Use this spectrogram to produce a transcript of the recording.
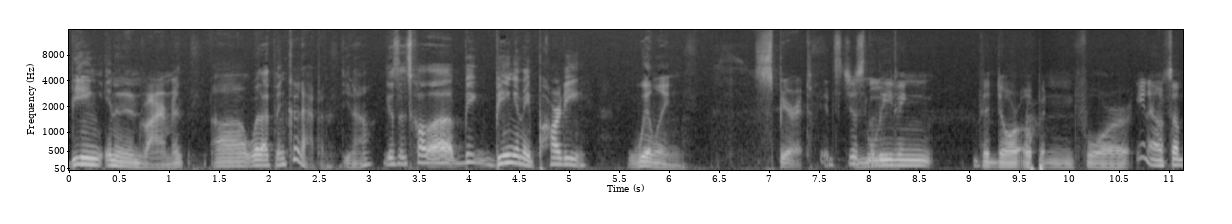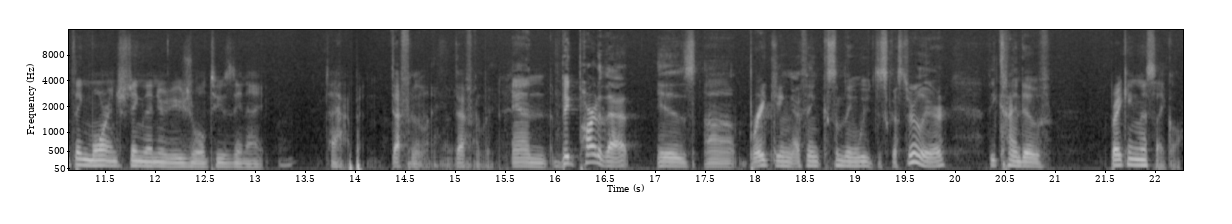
being in an environment uh, where that thing could happen. You know, because it's called uh, be, being in a party willing spirit. It's just leaving the door open for you know something more interesting than your usual Tuesday night to happen. Definitely, definitely. And a big part of that is uh, breaking. I think something we've discussed earlier, the kind of Breaking the cycle.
